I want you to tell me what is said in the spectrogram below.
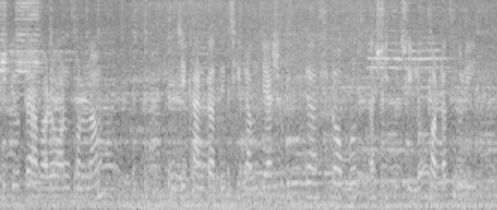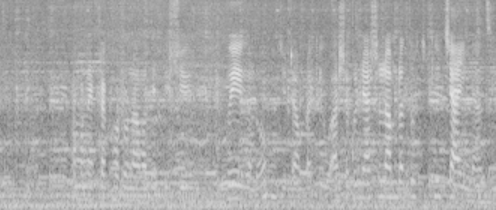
ভিডিওটা আবারও অন করলাম। যেখানটাতে ছিলাম যে আসলে আসলে অপ্রত্যাশিত ছিল। হঠাৎ করেই এমন একটা ঘটনা আমাদের দেশে হয়ে গেল, যেটা আমরা কেউ আশা করিনি। আসলে আমরা তো কেউ চাই না যে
